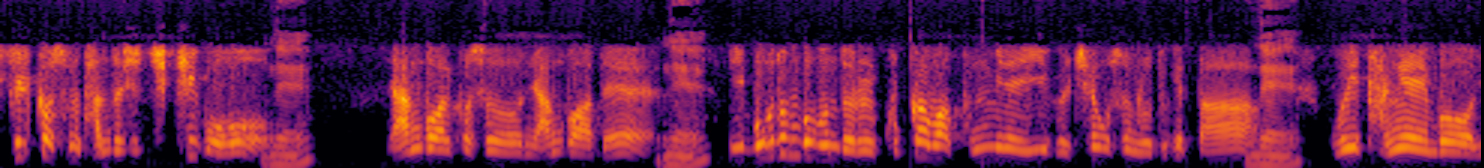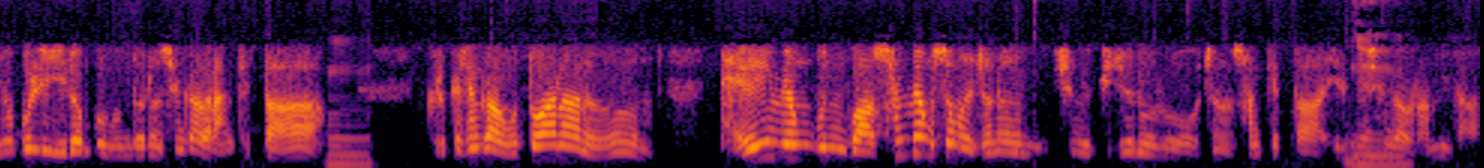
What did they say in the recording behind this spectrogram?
지킬 것은 반드시 지키고 네. 양보할 것은 양보하되 네. 이 모든 부분들을 국가와 국민의 이익을 최우선으로 두겠다. 네. 우리 당의 뭐 유불리 이런 부분들은 생각을 않겠다. 음. 그렇게 생각하고 또 하나는 대의 명분과 선명성을 저는 중요 기준으로 저는 삼겠다 이렇게 네. 생각을 합니다.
